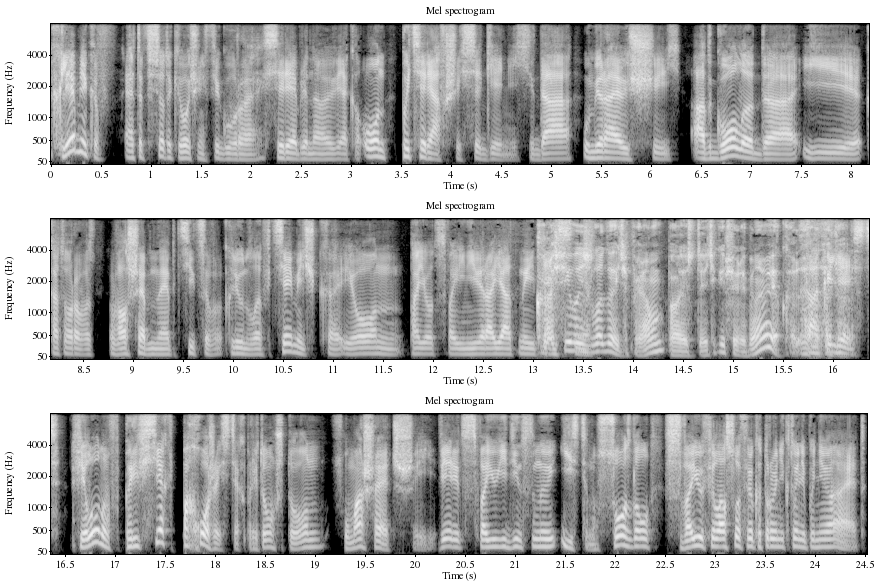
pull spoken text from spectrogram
Хлебников – это все-таки очень фигура Серебряного века. Он потерявшийся гений, да, умирающий от голода, и которого волшебная птица клюнула в темечко, и он поет свои невероятные Красиво песни. излагаете, прямо по эстетике Серебряного века. Да? Так и есть. Филон Платонов при всех похожестях, при том, что он сумасшедший, верит в свою единственную истину, создал свою философию, которую никто не понимает,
